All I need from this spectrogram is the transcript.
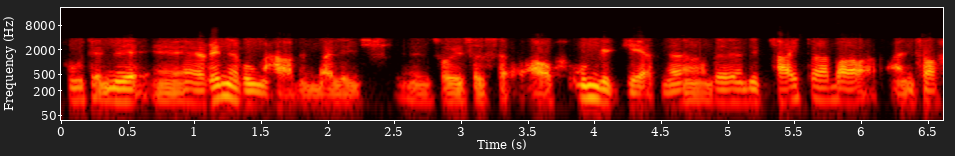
gut in Erinnerung haben, weil ich, so ist es auch umgekehrt. Ne? Und, die Zeit da war einfach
